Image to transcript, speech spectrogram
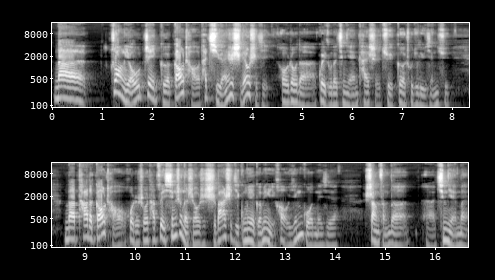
那壮游这个高潮，它起源是十六世纪，欧洲的贵族的青年开始去各处去旅行去，那它的高潮或者说它最兴盛的时候是十八世纪工业革命以后，英国的那些上层的呃青年们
